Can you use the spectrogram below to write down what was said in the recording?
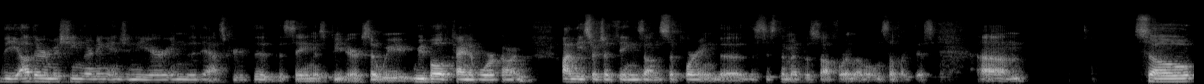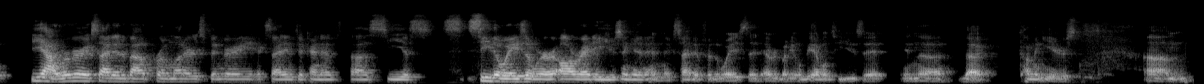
the other machine learning engineer in the DAS group, the, the same as Peter. So we, we both kind of work on, on these sorts of things, on supporting the, the system at the software level and stuff like this. Um, so yeah, we're very excited about Perlmutter. It's been very exciting to kind of uh, see us see the ways that we're already using it and excited for the ways that everybody will be able to use it in the, the coming years. Um,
